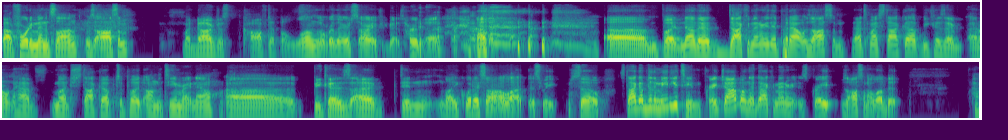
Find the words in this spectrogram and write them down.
about 40 minutes long. It was awesome. My dog just coughed up a lung over there. Sorry if you guys heard that. um, but no, the documentary they put out was awesome. That's my stock up because I I don't have much stock up to put on the team right now. Uh, because I didn't like what I saw a lot this week. So stock up to the media team. Great job on the documentary. It was great. It was awesome. I loved it. Huh.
